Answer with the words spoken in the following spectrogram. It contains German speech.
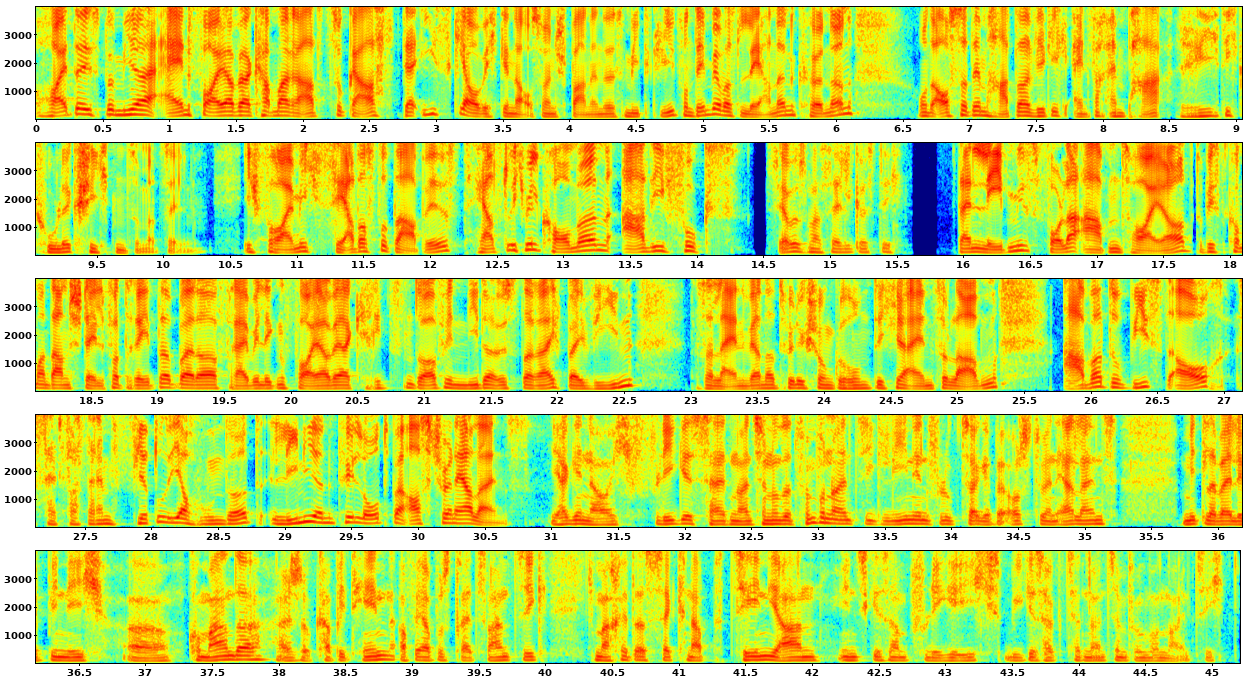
Heute ist bei mir ein Feuerwehrkamerad zu Gast. Der ist, glaube ich, genauso ein spannendes Mitglied, von dem wir was lernen können. Und außerdem hat er wirklich einfach ein paar richtig coole Geschichten zum Erzählen. Ich freue mich sehr, dass du da bist. Herzlich willkommen, Adi Fuchs. Servus Marcel, grüß dich. Dein Leben ist voller Abenteuer. Du bist Kommandant Stellvertreter bei der Freiwilligen Feuerwehr Kritzendorf in Niederösterreich bei Wien. Das allein wäre natürlich schon Grund, dich hier einzuladen. Aber du bist auch seit fast einem Vierteljahrhundert Linienpilot bei Austrian Airlines. Ja, genau. Ich fliege seit 1995 Linienflugzeuge bei Austrian Airlines. Mittlerweile bin ich äh, Commander, also Kapitän auf Airbus 320. Ich mache das seit knapp zehn Jahren. Insgesamt fliege ich, wie gesagt, seit 1995.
